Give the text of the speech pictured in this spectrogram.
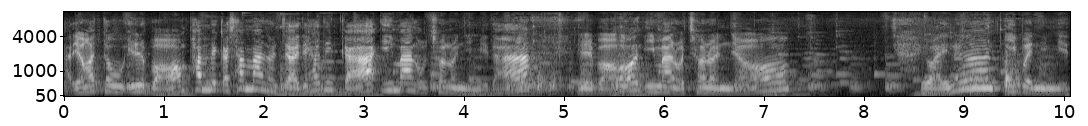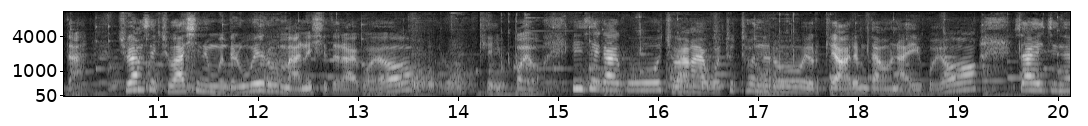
자, 영화타우 1번 판매가 3만원짜리 할인가 25,000원입니다. 1번 25,000원요. 자, 이 아이는 2번입니다. 주황색 좋아하시는 분들 의외로 많으시더라고요. 이렇게 이뻐요. 흰색하고 주황하고 투톤으로 이렇게 아름다운 아이고요. 사이즈는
